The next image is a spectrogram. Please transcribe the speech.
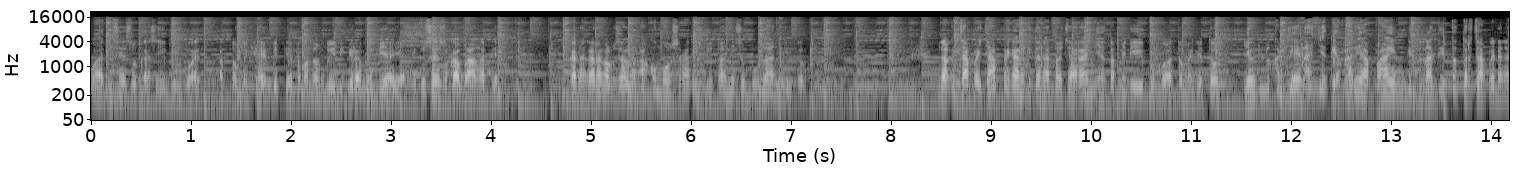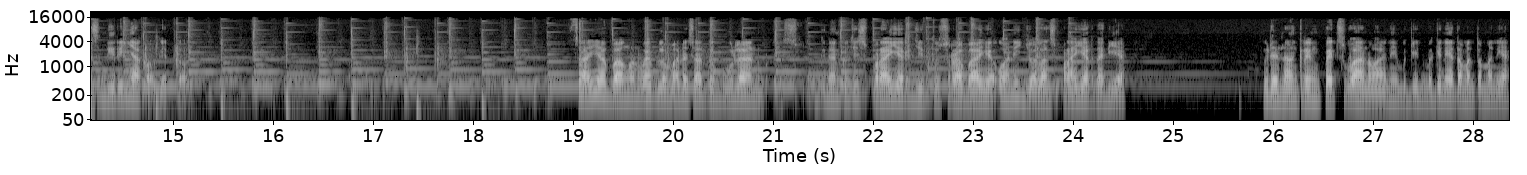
wah itu saya suka sih buku Atomic Habit ya teman-teman beli di Gramedia ya. Itu saya suka banget ya. Kadang-kadang kalau misalnya aku mau 100 juta nih sebulan gitu. Nggak kecapek-capek karena kita nggak tahu caranya tapi di buku Atomic itu ya udah lu kerjain aja tiap hari apain? Gitu. Nanti itu tercapai dengan sendirinya kok gitu. Saya bangun web belum ada satu bulan. Dengan kunci sprayer jitu Surabaya. Wah ini jualan sprayer tadi ya udah nangkring page one. Wah ini begini-begini ya teman-teman ya.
